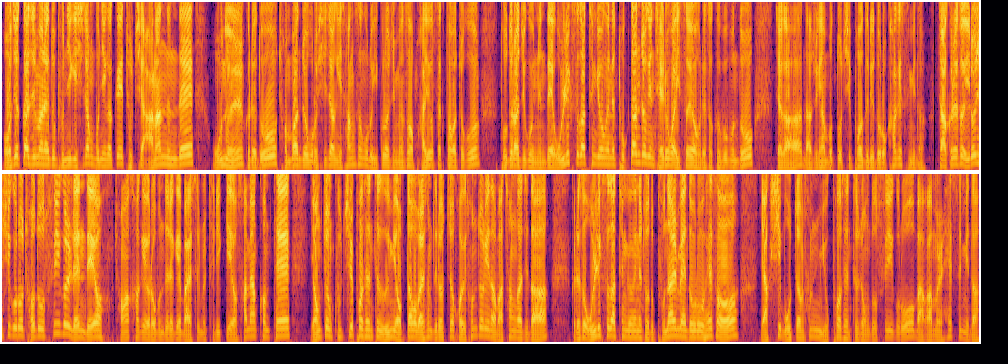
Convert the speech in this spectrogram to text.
어제까지만 해도 분위기 시장 분위기가 꽤 좋지 않았는데 오늘 그래도 전반적으로 시장이 상승으로 이끌어지면서 바이오 섹터가 조금 도드라지고 있는데 올릭스 같은 경우에는 독단적인 재료가 있어요. 그래서 그 부분도 제가 나중에 한번 또 짚어드리도록 하겠습니다. 자, 그래서 이런 식으로 저도 수익을 낸데요. 정확하게 여러분들에게 말씀을 드릴게요. 삼양 컴 텍0.97% 의미 없다고 말씀드렸죠. 거의 손절이나 마찬가지다. 그래서 올릭스 같은 경우에는 저도 분할 매도로 해서 약 15.36% 정도 수익으로 마감을 했습니다.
